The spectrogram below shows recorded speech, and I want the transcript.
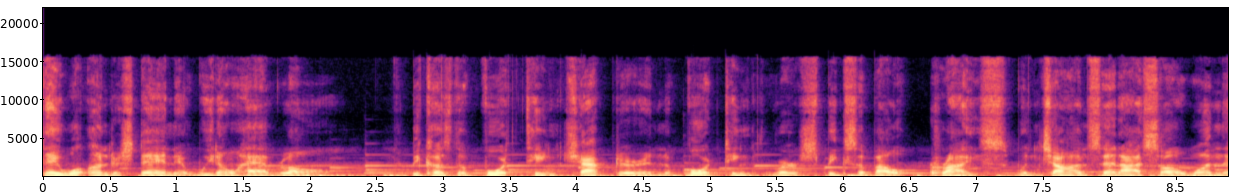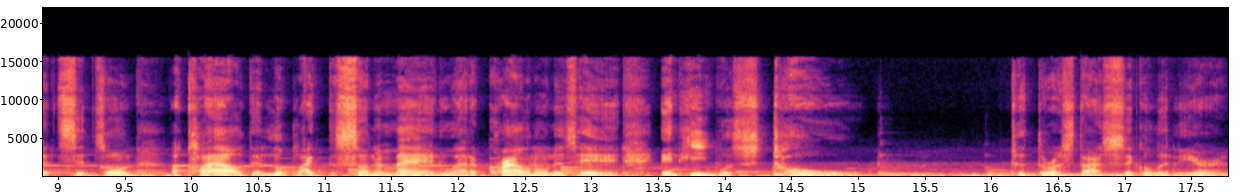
they will understand that we don't have long. Because the 14th chapter and the 14th verse speaks about Christ. When John said, I saw one that sits on a cloud that looked like the Son of Man who had a crown on his head, and he was told to thrust our sickle in the earth.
